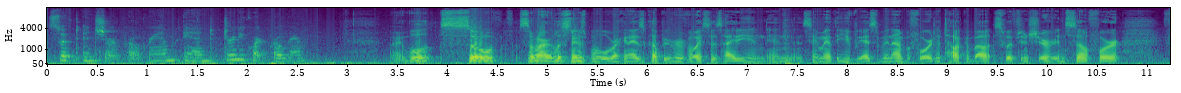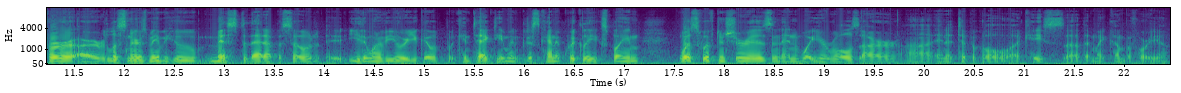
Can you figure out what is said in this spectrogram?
Swift and Sure program and Journey Court program. All right. Well, so so our listeners will recognize a couple of your voices, Heidi and, and, and Samantha. You guys have been on before to talk about Swift and Sure, and so for for our listeners maybe who missed that episode, either one of you or you go can tag team and just kind of quickly explain what Swift and Sure is and, and what your roles are uh, in a typical uh, case uh, that might come before you.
